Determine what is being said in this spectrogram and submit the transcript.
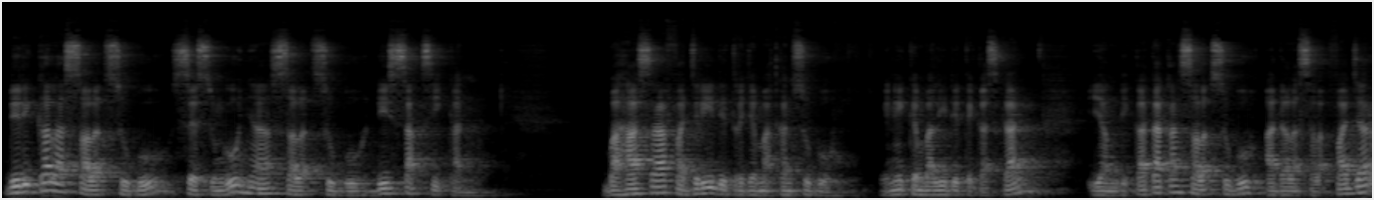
Dirikala salat subuh, sesungguhnya salat subuh disaksikan. Bahasa fajri diterjemahkan subuh. Ini kembali ditegaskan, yang dikatakan salat subuh adalah salat fajar,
